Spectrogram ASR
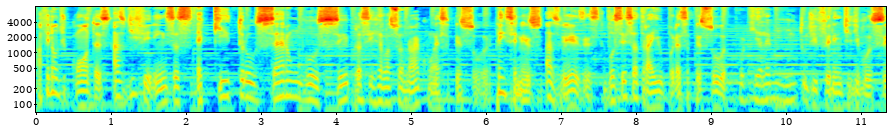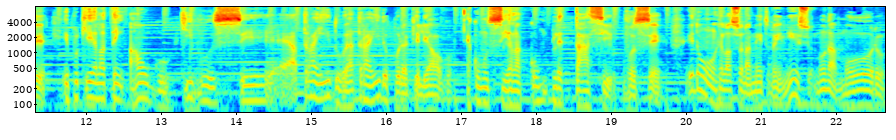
Afinal de contas, as diferenças é que trouxeram você para se relacionar com essa pessoa. Pense nisso. Às vezes, você se atraiu por essa pessoa porque ela é muito diferente de você e porque ela tem algo que você é atraído, é atraída por aquele algo. É como se ela completasse você. E num relacionamento no início, no namoro,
